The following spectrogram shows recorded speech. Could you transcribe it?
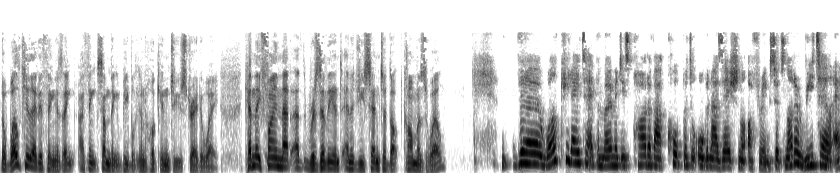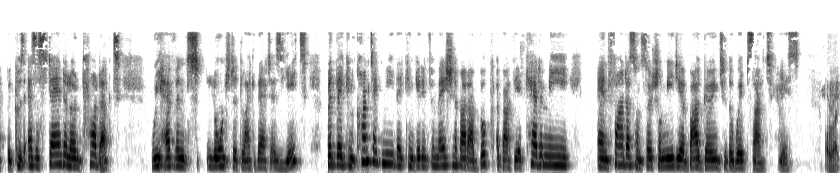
The Wellculator thing is, I think, something people can hook into straight away. Can they find that at resilientenergycenter.com as well? The Wellculator at the moment is part of our corporate or organizational offering. So it's not a retail app because as a standalone product, we haven't launched it like that as yet, but they can contact me. They can get information about our book, about the academy and find us on social media by going to the website. Yes. All right,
